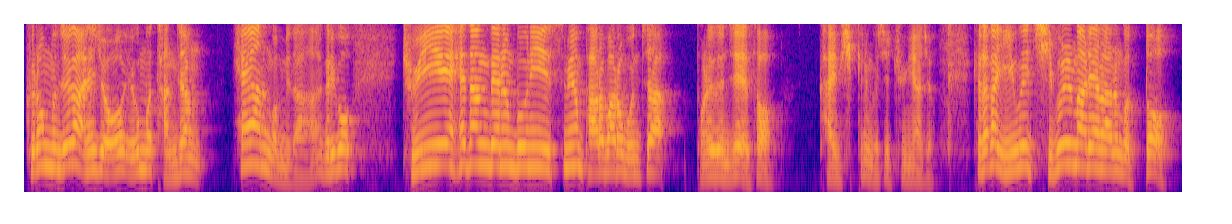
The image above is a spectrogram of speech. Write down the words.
그런 문제가 아니죠. 이건 뭐 당장 해야 하는 겁니다. 그리고 주위에 해당되는 분이 있으면 바로바로 바로 문자 보내든지 해서 가입시키는 것이 중요하죠. 게다가 이후에 집을 마련하는 것도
